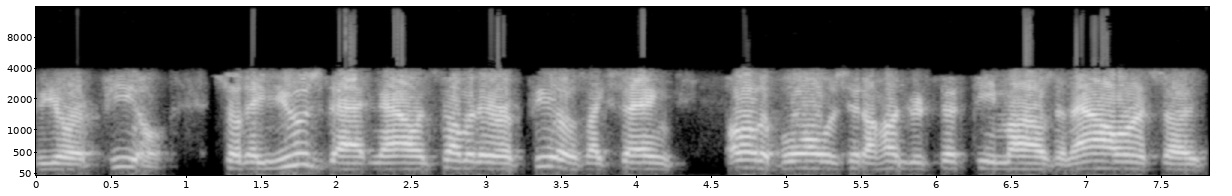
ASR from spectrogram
for your appeal. So they use that now in some of their appeals, like saying, oh, the ball was hit 115 miles an hour, so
